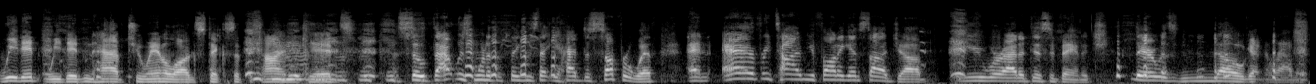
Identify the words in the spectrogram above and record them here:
we did we didn't have two analog sticks at the time kids. So that was one of the things that you had to suffer with. And every time you fought against odd job you were at a disadvantage. There was no getting around it.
